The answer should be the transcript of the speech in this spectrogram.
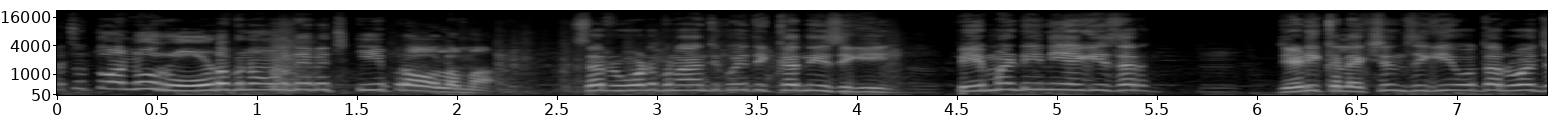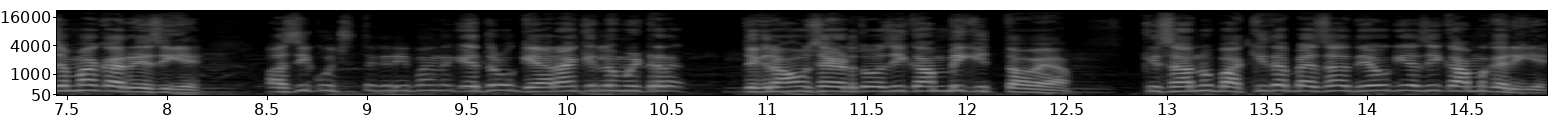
ਅੱਛਾ ਤੁਹਾਨੂੰ ਰੋਡ ਬਣਾਉਣ ਦੇ ਵਿੱਚ ਕੀ ਪ੍ਰੋਬਲਮ ਆ? ਸਰ ਰੋਡ ਬਣਾਉਣ 'ਚ ਕੋਈ ਦਿੱਕਤ ਨਹੀਂ ਸੀਗੀ। ਪੇਮੈਂਟ ਹੀ ਨਹੀਂ ਹੈਗੀ ਸਰ। ਜਿਹੜੀ ਕਲੈਕਸ਼ਨ ਸੀਗੀ ਉਹ ਤਾਂ ਰੋਜ਼ ਜਮ੍ਹਾਂ ਕਰ ਰਹੇ ਸੀਗੇ। ਅਸੀਂ ਕੁਝ ਤਕਰੀਬਨ ਇਧਰੋਂ 11 ਕਿਲੋਮੀਟਰ ਜਗਰਾਉਂ ਸਾਈਡ ਤੋਂ ਅਸੀਂ ਕੰਮ ਵੀ ਕੀਤਾ ਹੋਇਆ। ਕਿ ਸਾਨੂੰ ਬਾਕੀ ਦਾ ਪੈਸਾ ਦਿਓ ਕਿ ਅਸੀਂ ਕੰਮ ਕਰੀਏ।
